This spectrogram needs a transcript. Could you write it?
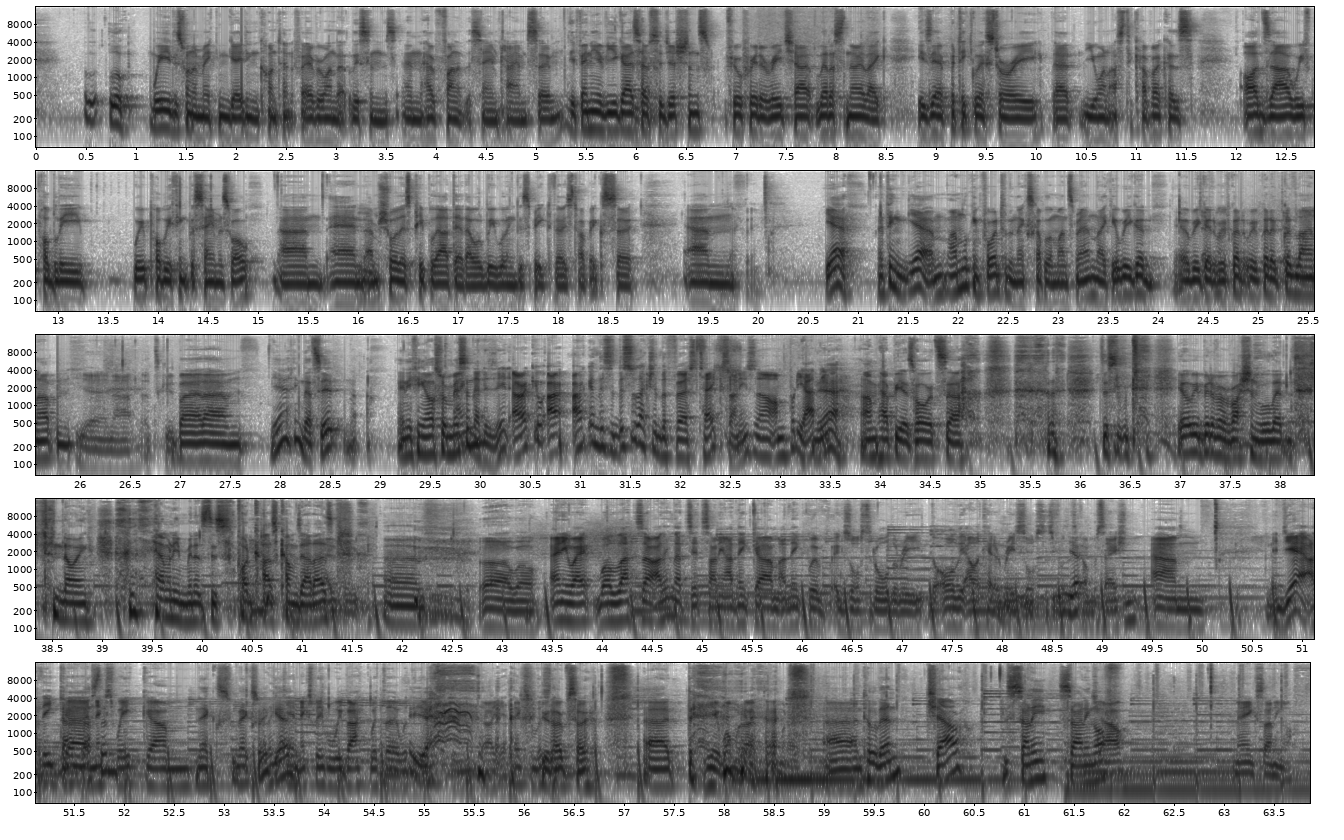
look, we just want to make engaging content for everyone that listens and have fun at the same time. So if any of you guys have suggestions, feel free to reach out. Let us know, like, is there a particular story that you want us to cover? Because odds are we've probably. We probably think the same as well, um, and I'm sure there's people out there that will be willing to speak to those topics. So, um, yeah, I think yeah, I'm, I'm looking forward to the next couple of months, man. Like it'll be good. It'll be good. We've got we've got a good lineup. Yeah, nah, that's good. But um, yeah, I think that's it. Anything else we're I missing? think that is it. I reckon, I, I reckon this is this was actually the first take, Sonny. So I'm pretty happy. Yeah, I'm happy as well. It's uh, just it'll be a bit of a Russian roulette, knowing how many minutes this podcast comes out as. Um, Oh well. Anyway, well that's uh, I think that's it, Sonny. I think um, I think we've exhausted all the, re- the all the allocated resources for this Yep. conversation. Um, and yeah, I think uh, next week. Um, next next week, think, yeah, yeah, next week we'll be back with the with the Yeah. And, uh, yeah, thanks for You'd hope so. Uh, Yeah, one would hope. One would hope. uh, until then, ciao. This is Sunny signing off. Ciao. Meg signing off.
